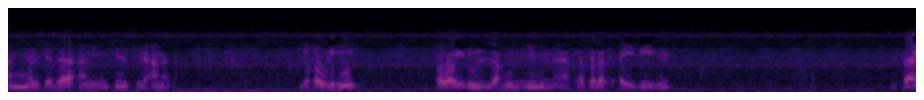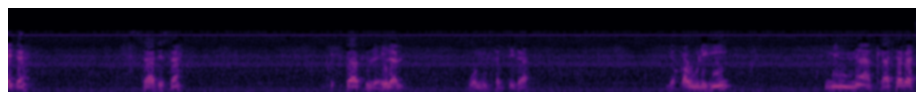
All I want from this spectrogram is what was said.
أن الجزاء من جنس العمل. لقوله فويل لهم مما كتبت أيديهم. الفائدة السادسة إثبات العلل والمسببات لقوله مما كتبت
